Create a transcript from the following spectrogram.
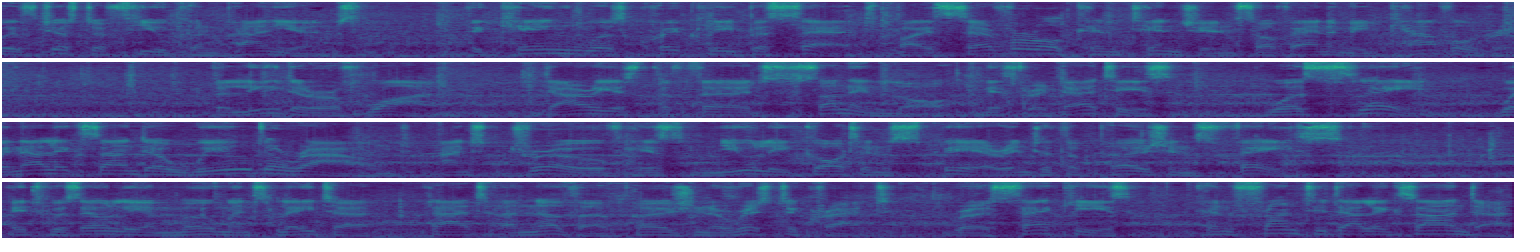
with just a few companions, the king was quickly beset by several contingents of enemy cavalry. The leader of one, Darius III's son-in-law, Mithridates, was slain when Alexander wheeled around and drove his newly gotten spear into the Persian's face. It was only a moment later that another Persian aristocrat, Rhoesaces, confronted Alexander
